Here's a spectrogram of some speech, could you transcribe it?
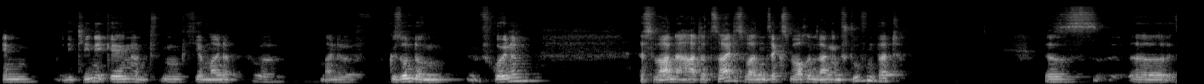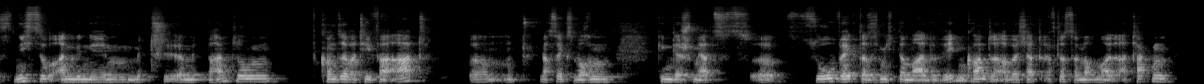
in, in, die Klinik gehen und hm, hier meine, äh, meine Gesundung frönen. Es war eine harte Zeit, es waren sechs Wochen lang im Stufenbett. Das ist, äh, ist nicht so angenehm mit, äh, mit Behandlungen konservativer Art und nach sechs Wochen ging der Schmerz äh, so weg, dass ich mich normal bewegen konnte, aber ich hatte öfters dann nochmal Attacken,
